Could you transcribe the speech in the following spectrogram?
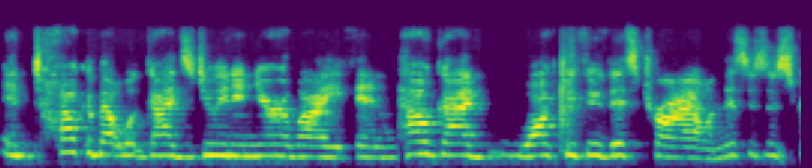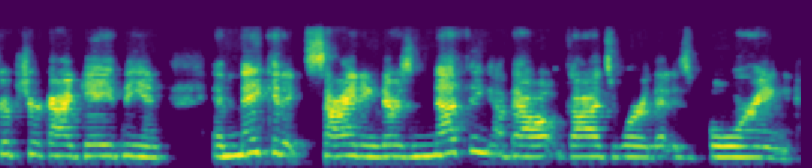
and talk about what God's doing in your life and how God walked you through this trial. And this is the scripture God gave me and, and make it exciting. There's nothing about God's word that is boring.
